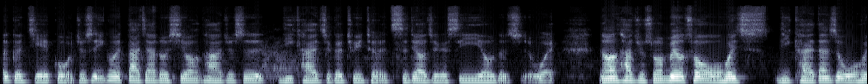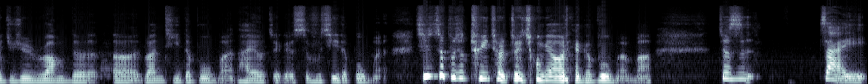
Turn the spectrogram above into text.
那个结果，就是因为大家都希望他就是离开这个 Twitter，辞掉这个 CEO 的职位，然后他就说没有错，我会离开，但是我会继续 run 的呃软体的部门，还有这个伺服器的部门。其实这不是 Twitter 最重要的两个部门吗？就是在。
